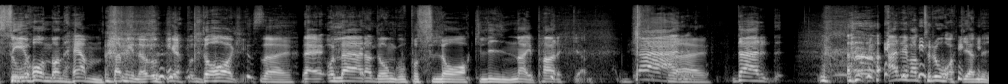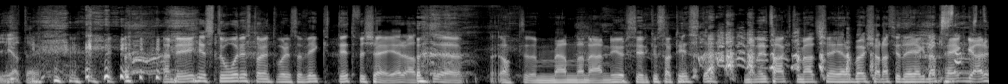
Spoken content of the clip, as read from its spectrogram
se honom hämta mina ungar på dagis Nej. Nej, och lära dem gå på slak lina i parken. Där, Nej. där Nej, det var tråkiga nyheter. Det är historiskt har det inte varit så viktigt för tjejer att, äh, att männen är nyrcirkusartister. Men i takt med att tjejer har börjat tjäna sina egna pengar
